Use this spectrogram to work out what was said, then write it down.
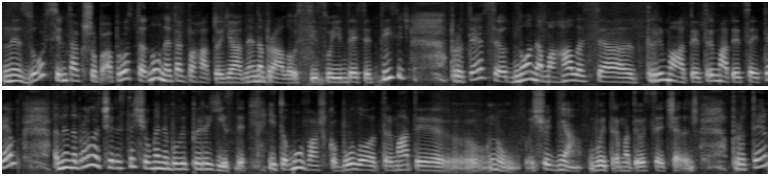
Не зовсім так, щоб, а просто ну не так багато. Я не набрала ось ці свої 10 тисяч, проте все одно намагалася тримати, тримати цей темп. Не набрала через те, що у мене були переїзди, і тому важко було тримати е, ну, щодня витримати ось цей челендж. Проте.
